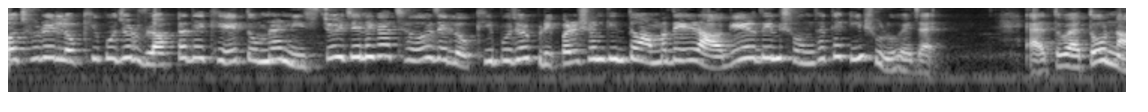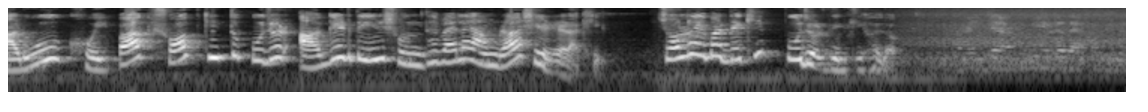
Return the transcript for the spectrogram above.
বছরের লক্ষ্মী পুজোর ব্লগটা দেখে তোমরা নিশ্চয়ই জেনে গেছো যে লক্ষ্মী পুজোর প্রিপারেশন কিন্তু আমাদের আগের দিন সন্ধ্যা থেকেই শুরু হয়ে যায়। এত এত নাড়ু খৈপাক সব কিন্তু পুজোর আগের দিন সন্ধ্যাবেলায় আমরা সেরে রাখি। চলো এবার দেখি পুজোর দিন কি হলো। এইটা আপনি এটা দেখাবি না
